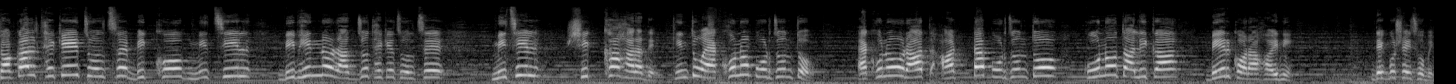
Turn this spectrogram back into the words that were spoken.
সকাল থেকেই চলছে বিক্ষোভ, মিছিল, বিভিন্ন রাজ্য থেকে চলছে মিছিল শিক্ষা হারাদে কিন্তু এখনও পর্যন্ত, এখনও রাত আটটা পর্যন্ত কোনো তালিকা বের করা হয়নি। দেখব সেই ছবি।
